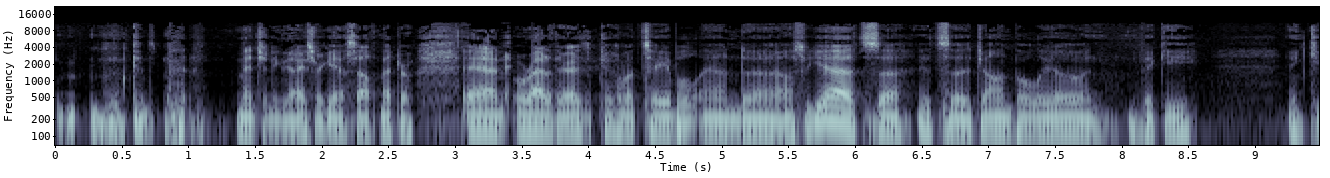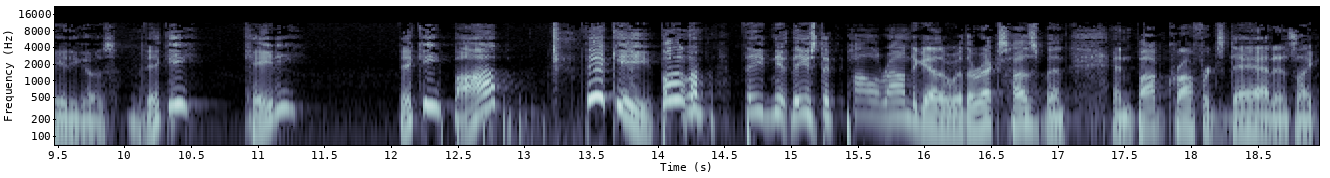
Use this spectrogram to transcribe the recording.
mentioning the ice rink, yeah, South Metro, and we're out of there. I come up table, and uh, I'll say, "Yeah, it's uh, it's uh, John Beaulieu and Vicky," and Katie goes, "Vicky, Katie, Vicky, Bob." Vicky, Bob. They knew, they used to pal around together with her ex husband and Bob Crawford's dad, and it's like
